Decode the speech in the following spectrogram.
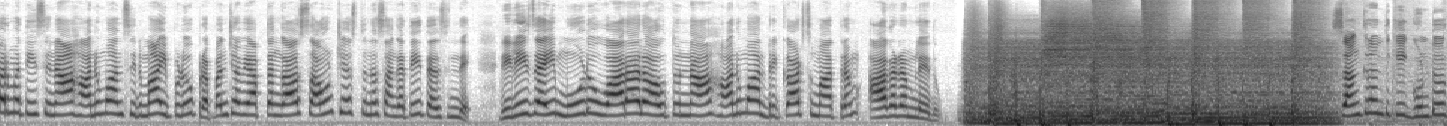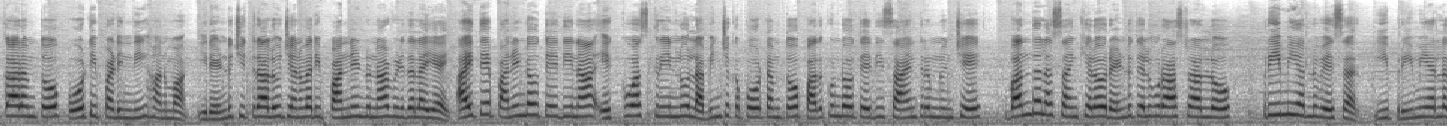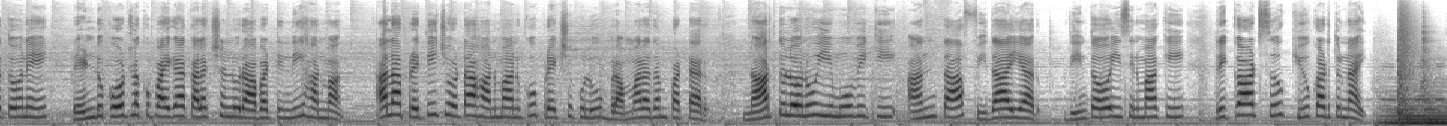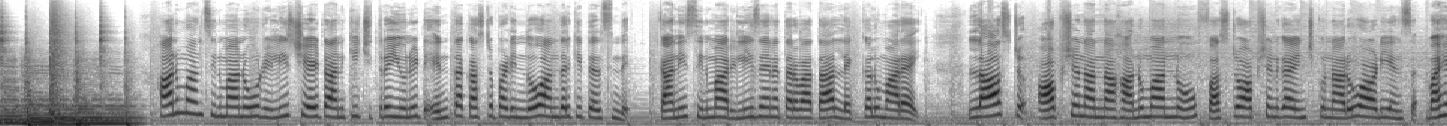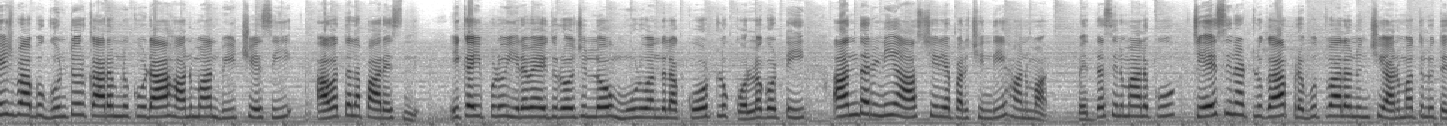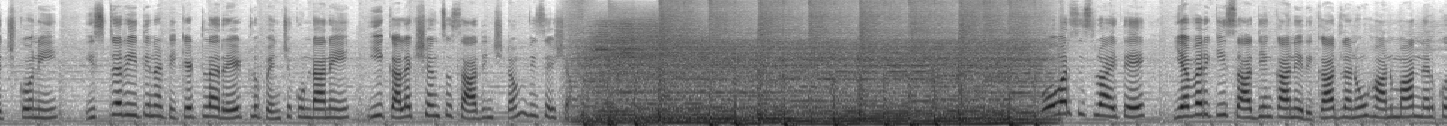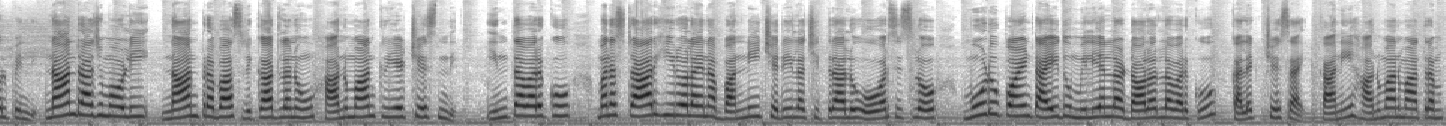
వర్మ తీసిన హనుమాన్ సినిమా ఇప్పుడు ప్రపంచవ్యాప్తంగా సౌండ్ చేస్తున్న సంగతి తెలిసిందే. రిలీజ్ అయి మూడు వారాలు అవుతున్న హనుమాన్ రికార్డ్స్ మాత్రం ఆగడం లేదు. సంక్రాంతికి గుంటూరు కారంతో పోటీ పడింది హనుమాన్. ఈ రెండు చిత్రాలు జనవరి పన్నెండున విడుదలయ్యాయి. అయితే పన్నెండవ తేదీన ఎక్కువ స్క్రీన్లు లభించకపోవడంతో పదకొండవ తేదీ సాయంత్రం నుంచే వందల సంఖ్యలో రెండు తెలుగు రాష్ట్రాల్లో ప్రీమియర్లు వేశారు. ఈ ప్రీమియర్లతోనే రెండు కోట్లకు పైగా కలెక్షన్లు రాబట్టింది హనుమాన్. అలా ప్రతి చోట హనుమాన్కు ప్రేక్షకులు బ్రహ్మరథం పట్టారు. నార్త్లోనూ ఈ మూవీకి అంతా ఫిదా అయ్యారు. దీంతో ఈ సినిమాకి రికార్డ్స్ క్యూ కడుతున్నాయి. హనుమాన్ సినిమాను రిలీజ్ చేయటానికి చిత్ర యూనిట్ ఎంత కష్టపడిందో అందరికీ తెలిసిందే. కానీ సినిమా రిలీజ్ అయిన తర్వాత లెక్కలు మారాయి. లాస్ట్ ఆప్షన్ అన్న హనుమాన్ను ఫస్ట్ ఆప్షన్గా ఎంచుకున్నారు ఆడియన్స్. మహేష్ బాబు గుంటూరు కారంను కూడా హనుమాన్ బీట్ చేసి అవతల పారేసింది. ఇక ఇప్పుడు ఇరవై ఐదు రోజుల్లో మూడు వందల కోట్లు కొల్లగొట్టి అందరినీ ఆశ్చర్యపరిచింది హనుమాన్. పెద్ద సినిమాలకు చేసినట్లుగా ప్రభుత్వాల నుంచి అనుమతులు తెచ్చుకొని ఇష్టరీతిన టికెట్ల రేట్లు పెంచకుండానే ఈ కలెక్షన్స్ సాధించటం విశేషం. ఓవర్సీస్లో అయితే ఎవరికీ సాధ్యం కాని రికార్డులను హనుమాన్ నెలకొల్పింది. నాన్ రాజమౌళి నాన్ ప్రభాస్ రికార్డులను హనుమాన్ క్రియేట్ చేసింది. ఇంతవరకు మన స్టార్ హీరోలైన బన్నీ చెర్రీల చిత్రాలు ఓవర్సీస్లో మూడు పాయింట్ ఐదు మిలియన్ల డాలర్ల వరకు కలెక్ట్ చేశాయి. కానీ హనుమాన్ మాత్రం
